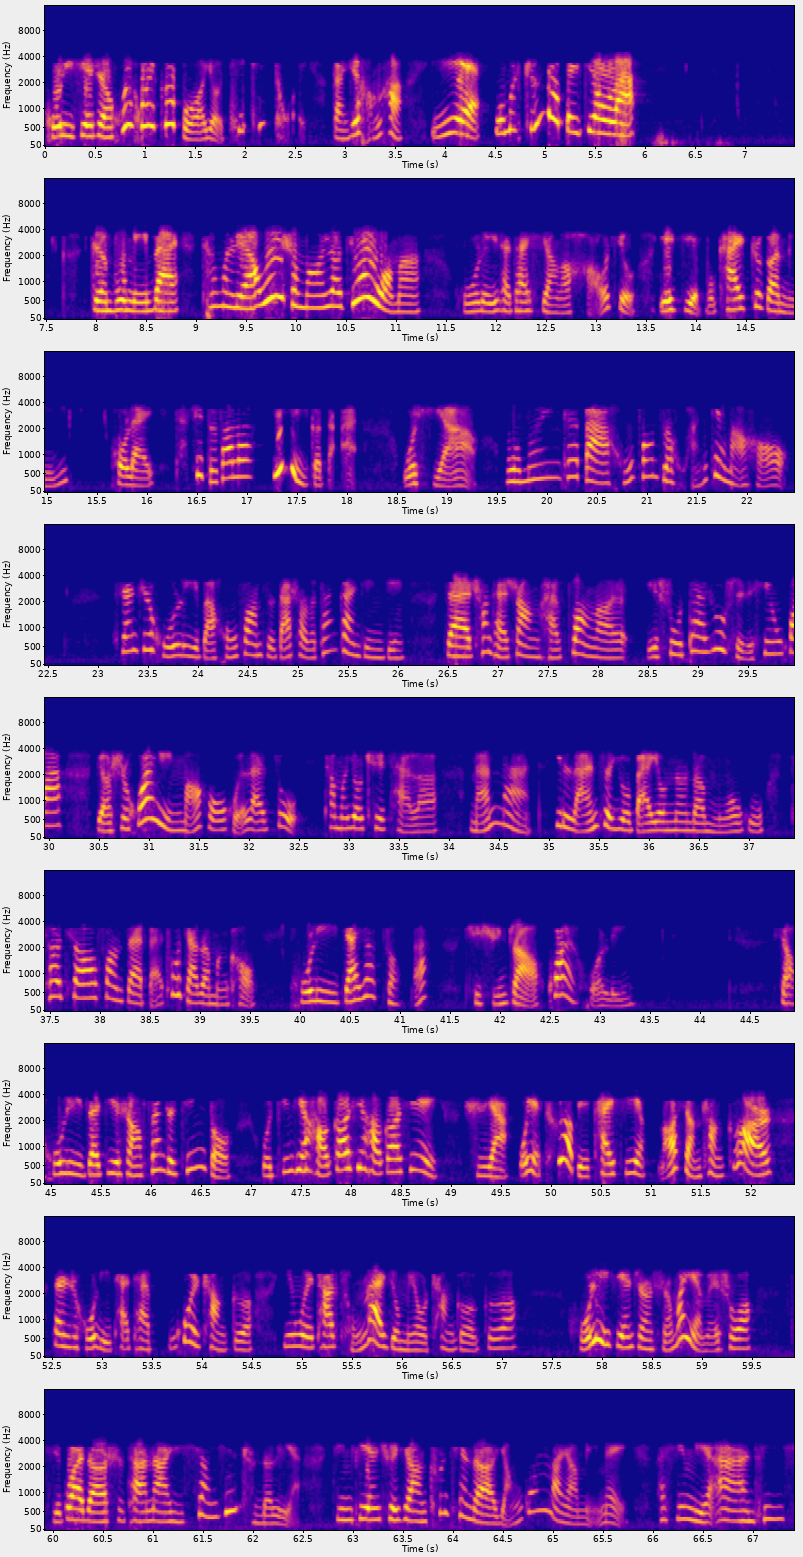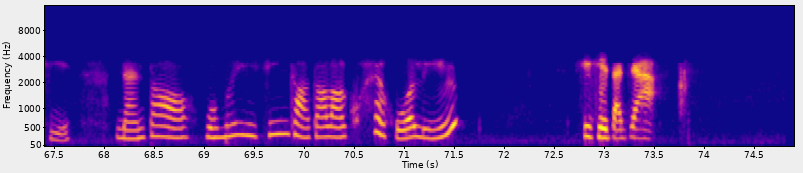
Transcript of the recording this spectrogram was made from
狐狸先生挥挥胳膊，又踢踢腿，感觉很好。耶，我们真的被救了！真不明白他们俩为什么要救我们。狐狸太太想了好久，也解不开这个谜。后来，他却得到了另一个答案。我想，我们应该把红房子还给马猴。三只狐狸把红房子打扫得干干净净，在窗台上还放了一束带露水的鲜花，表示欢迎毛猴回来住。他们又去采了满满一篮子又白又嫩的蘑菇，悄悄放在白兔家的门口。狐狸家要走了。去寻找快活林。小狐狸在地上翻着筋斗，我今天好高兴，好高兴。是呀，我也特别开心，老想唱歌儿。但是狐狸太太不会唱歌，因为她从来就没有唱过歌。狐狸先生什么也没说。奇怪的是，他那一向阴沉的脸，今天却像春天的阳光那样明媚。他心里暗暗惊喜。难道我们已经找到了快活林？谢谢大家。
